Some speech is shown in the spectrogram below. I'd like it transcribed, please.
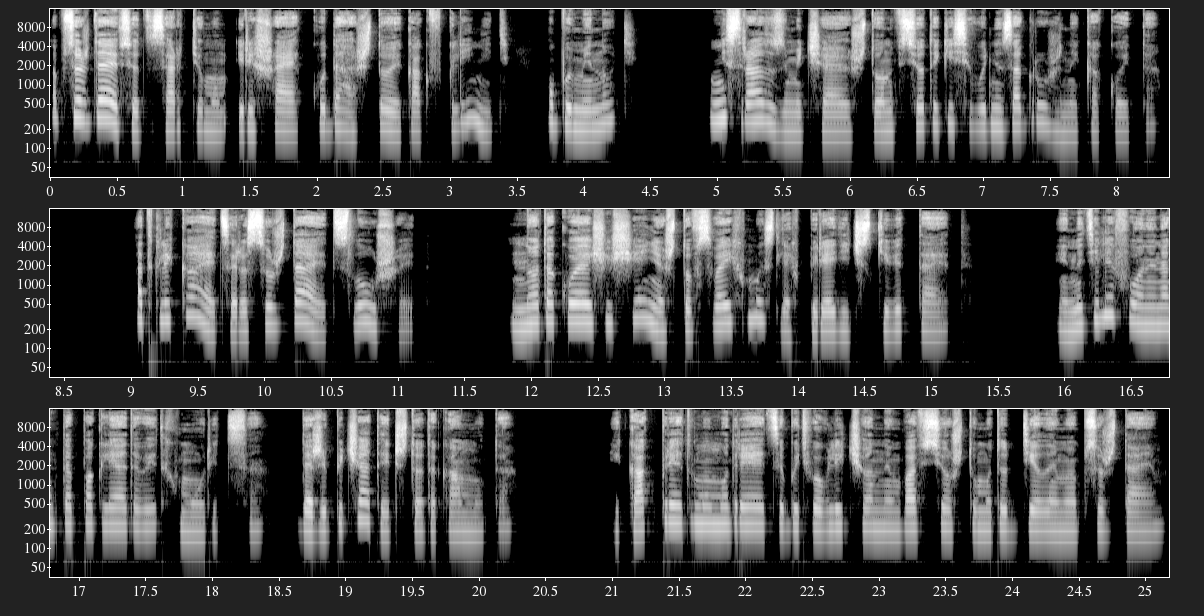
Обсуждая все это с Артемом и решая, куда, что и как вклинить, упомянуть, не сразу замечаю, что он все-таки сегодня загруженный какой-то. Откликается, рассуждает, слушает. Но такое ощущение, что в своих мыслях периодически витает. И на телефон иногда поглядывает, хмурится, даже печатает что-то кому-то. И как при этом умудряется быть вовлеченным во все, что мы тут делаем и обсуждаем?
